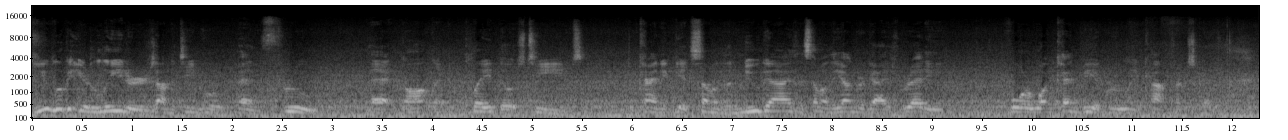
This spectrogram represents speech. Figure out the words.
do you look at your leaders on the team who have been through that gauntlet and played those teams to kind of get some of the new guys and some of the younger guys ready for what can be a grueling conference schedule?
